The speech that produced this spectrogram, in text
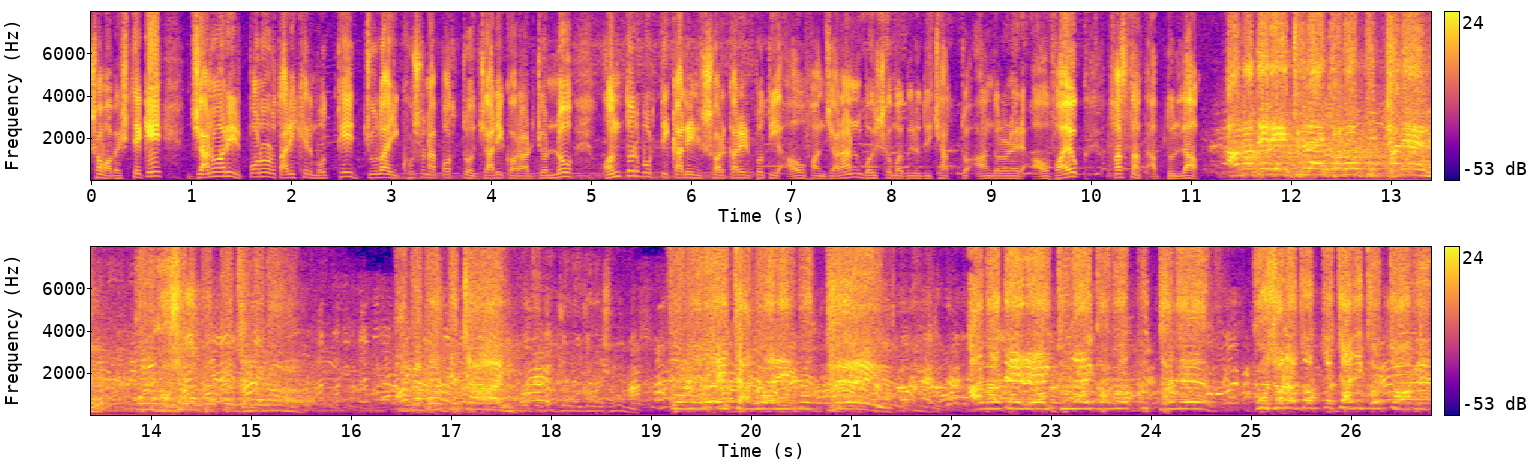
সমাবেশ থেকে জানুয়ারির পনেরো তারিখের মধ্যে জুলাই ঘোষণাপত্র জারি করার জন্য অন্তর্বর্তীকালীন সরকারের প্রতি আহ্বান জানান বৈষম্য বিরোধী ছাত্র আন্দোলনের আহ্বায়ক হাসনাত আবদুল্লাহ। আমাদের এই জুলাই গণ কোন ঘোষণাপত্র ছিল না। আমরা বলতে চাই, পনেরোই জানুয়ারির মধ্যে আমাদের এই জুলাই গণ অভ্যুত্থানের ঘোষণাপত্র জারি করতে হবে।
